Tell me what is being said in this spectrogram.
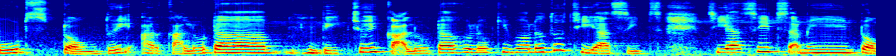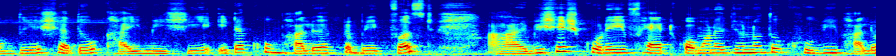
ওটস, টক দই আর কালোটা, দেখছ ওই কালোটা হলো কি বলো তো চিয়া সিডস চিয়া সিডস আমি টক দইয়ের সাথেও খাই মিশিয়ে। এটা খুব ভালো একটা ব্রেকফাস্ট আর বিশেষ করে ফ্যাট কমানোর জন্য তো খুবই ভালো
